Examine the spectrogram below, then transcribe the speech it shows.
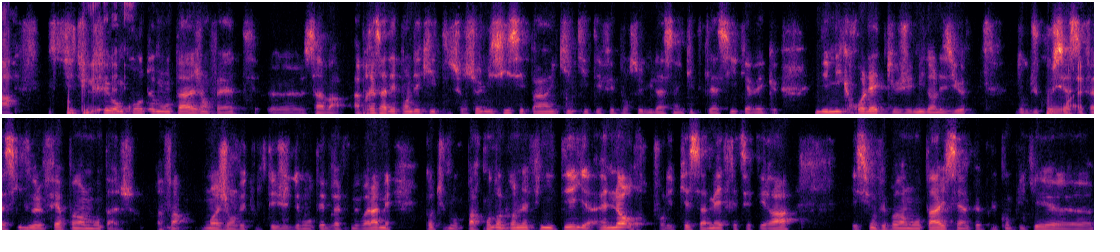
Ah. Si tu le fais en cours de montage, en fait, euh, ça va. Après, ça dépend des kits. Sur celui-ci, c'est pas un kit qui était fait pour celui-là, c'est un kit classique avec des micro LED que j'ai mis dans les yeux. Donc, du coup, c'est Ouais. assez facile de le faire pendant le montage. Enfin, moi, j'ai enlevé tout le thé, j'ai démonté, bref, mais voilà. Mais quand tu le montes. Par contre, dans le Grand Infinité, il y a un ordre pour les pièces à mettre, etc. Et si on fait pendant le montage, c'est un peu plus compliqué euh.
